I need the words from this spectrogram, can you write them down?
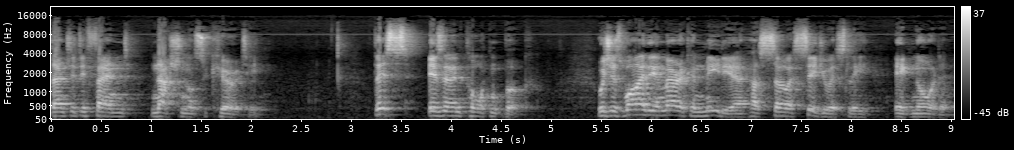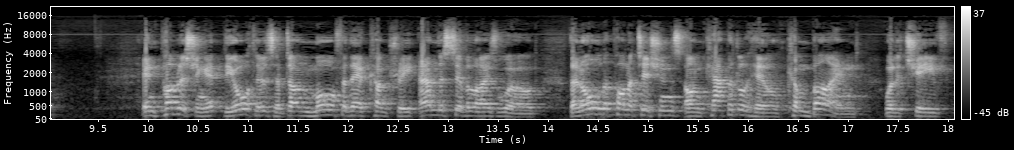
than to defend national security. This is an important book which is why the American media has so assiduously ignored it. In publishing it, the authors have done more for their country and the civilized world than all the politicians on Capitol Hill combined will achieve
